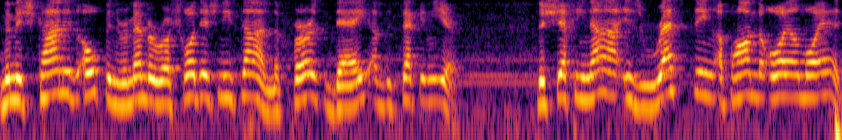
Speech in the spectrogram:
The Mishkan is opened, remember, Rosh Chodesh Nisan, the first day of the second year. The Shekhinah is resting upon the Ohel Moed.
